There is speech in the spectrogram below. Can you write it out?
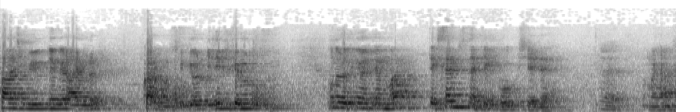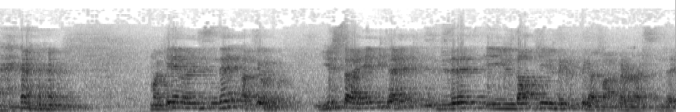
tanecik büyüklüğüne göre ayrılır. Karbon siyahı, gör, bildiğimiz kömür bu. Onun üretim yöntemi var. Tek sen misin tek bu şeyde? Evet. Makine mühendisinde atıyorum. 100 tane bir tane bizlere %60 %40'lık galiba Ankara Üniversitesi'nde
